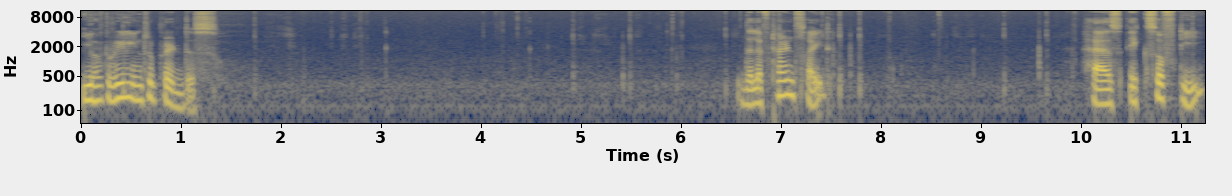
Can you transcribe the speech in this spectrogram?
you have to really interpret this. The left hand side has x of t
